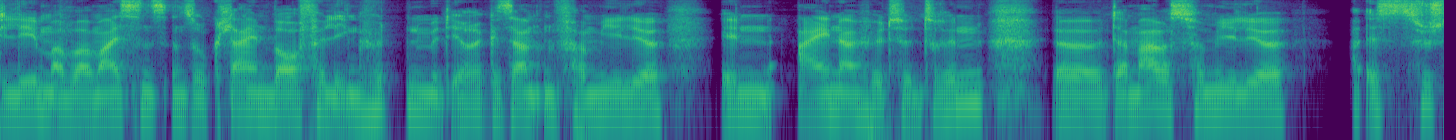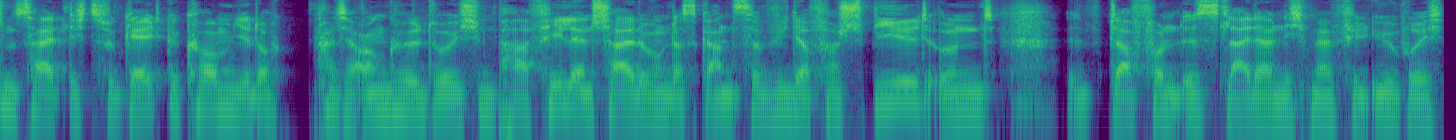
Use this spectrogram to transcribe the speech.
Die leben aber meistens in so kleinen baufälligen Hütten mit ihrer gesamten Familie in einer Hütte drin. Äh, Damaris-Familie ist zwischenzeitlich zu Geld gekommen, jedoch hat der Onkel durch ein paar Fehlentscheidungen das Ganze wieder verspielt und davon ist leider nicht mehr viel übrig.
